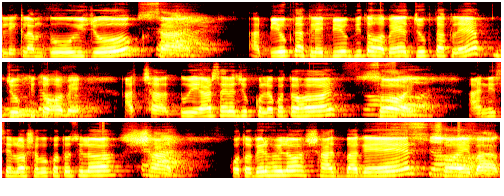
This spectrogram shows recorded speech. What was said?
লিখলাম দুই যোগ চার আর বিয়োগ থাকলে বিয়োগ দিতে হবে যোগ থাকলে যোগ দিতে হবে। আচ্ছা দুই আর চারে যোগ করলে কত হয়? ছয়। আর নিচে লসাগু কত ছিল? সাত। কত বের হইল? সাত বাঘের ছয়। বাঘ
